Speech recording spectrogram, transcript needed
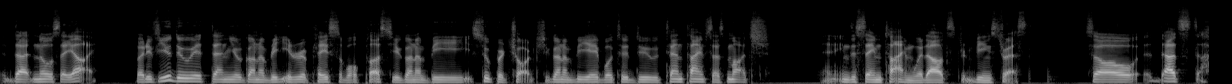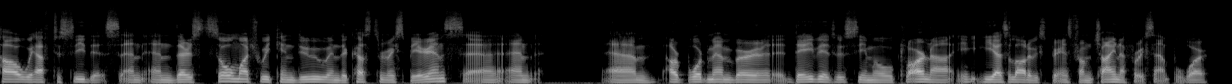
that knows AI. But if you do it, then you're going to be irreplaceable. Plus, you're going to be supercharged. You're going to be able to do 10 times as much uh, in the same time without being stressed. So that's how we have to see this. And, and there's so much we can do in the customer experience. Uh, and um, our board member, David, who's CMO Klarna, he has a lot of experience from China, for example, where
